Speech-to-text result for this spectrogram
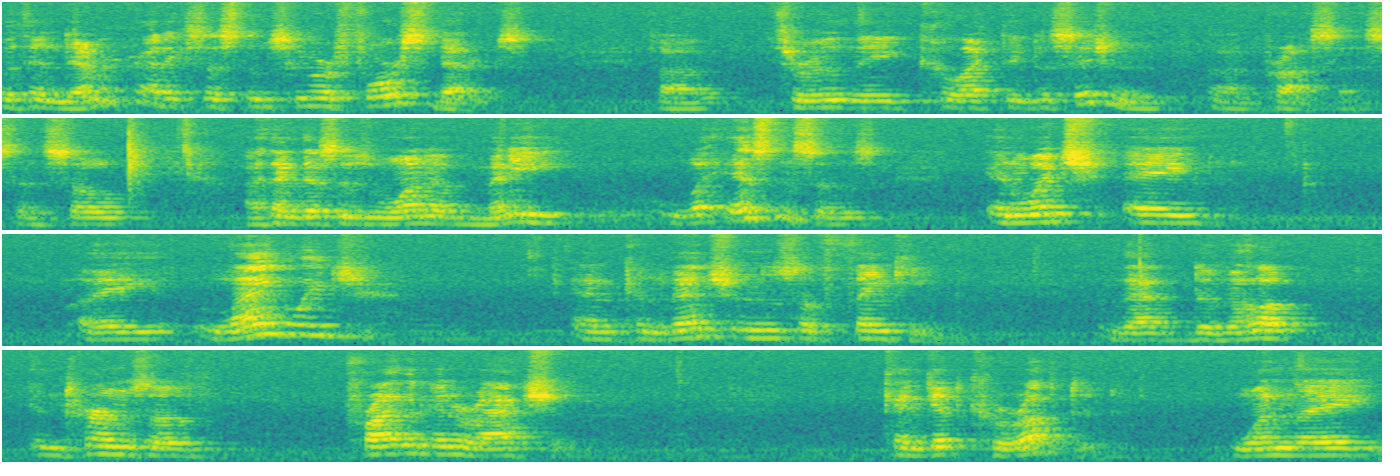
within democratic systems who are forced debtors uh, through the collective decision uh, process. And so I think this is one of many instances in which a a language and conventions of thinking that develop in terms of private interaction can get corrupted when they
